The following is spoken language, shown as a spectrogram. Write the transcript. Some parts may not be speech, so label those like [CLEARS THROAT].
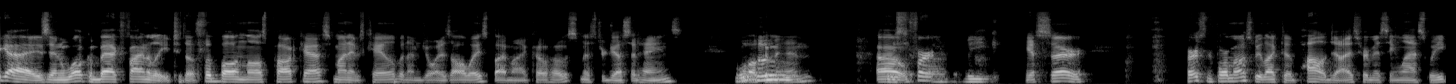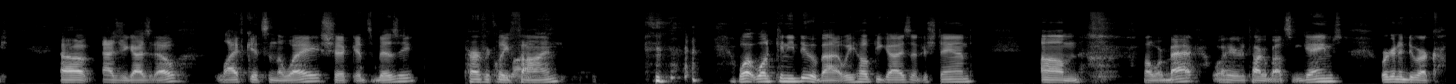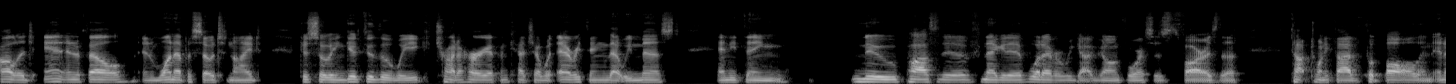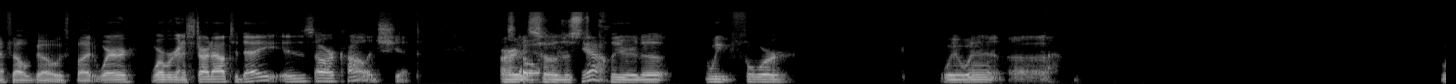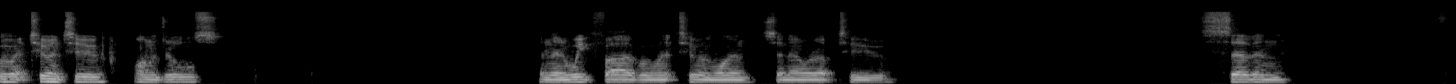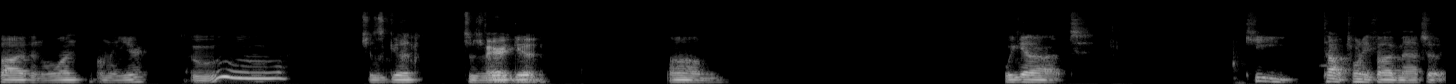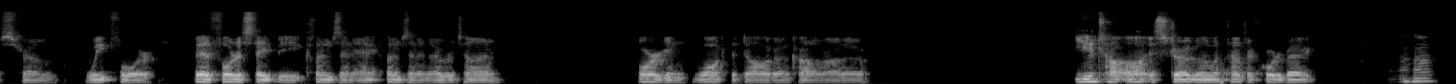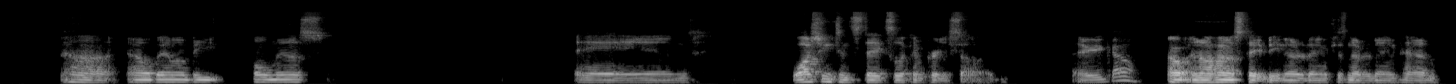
Hey guys, and welcome back finally to the Football and Laws podcast. My name is Caleb, and I'm joined as always by my co-host, Mr. Justin Haynes. Welcome Woohoo! in. Uh, for week. yes, sir. First and foremost, we'd like to apologize for missing last week. Uh, as you guys know, life gets in the way, shit gets busy. Perfectly Life. fine. [LAUGHS] what what can you do about it? We hope you guys understand. Um, but we're back. We're here to talk about some games. We're gonna do our college and NFL in one episode tonight, just so we can get through the week. Try to hurry up and catch up with everything that we missed. Anything new, positive, negative, whatever we got going for us as far as the top 25 football and NFL goes. But where where we're gonna start out today is our college shit. All right, So, so, just yeah. to clear it up, week four, we went uh we went two and two on the Jules. And then week five we went two and one. So now we're up to seven, five and one on the year, Ooh, which is good. Which is very very good. good. Um, we got key top 25 matchups from week four. We had Florida State beat Clemson at Clemson in overtime. Oregon walked the dog on Colorado. Utah is struggling without their quarterback. Uh-huh. Uh, Alabama beat Ole Miss. And Washington State's looking pretty solid. There you go. Oh, and Ohio State beat Notre Dame because Notre Dame had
